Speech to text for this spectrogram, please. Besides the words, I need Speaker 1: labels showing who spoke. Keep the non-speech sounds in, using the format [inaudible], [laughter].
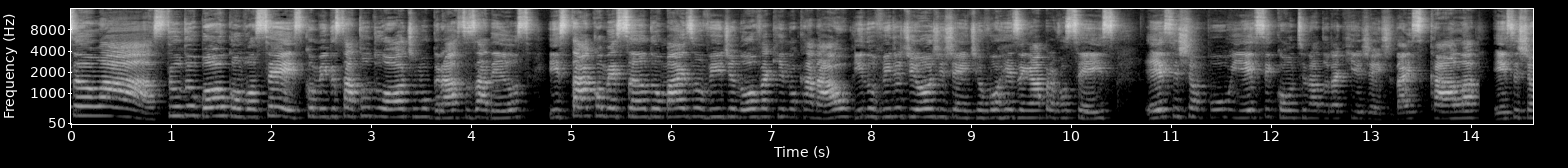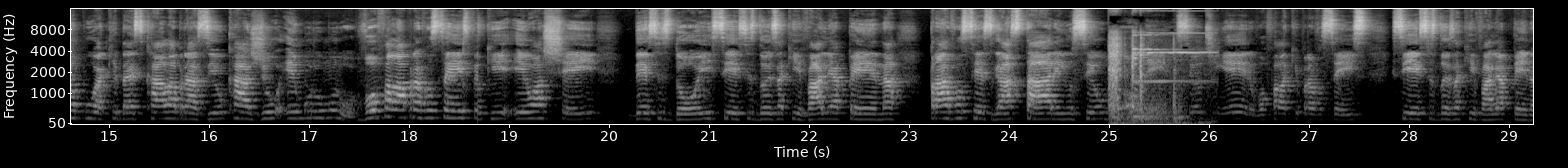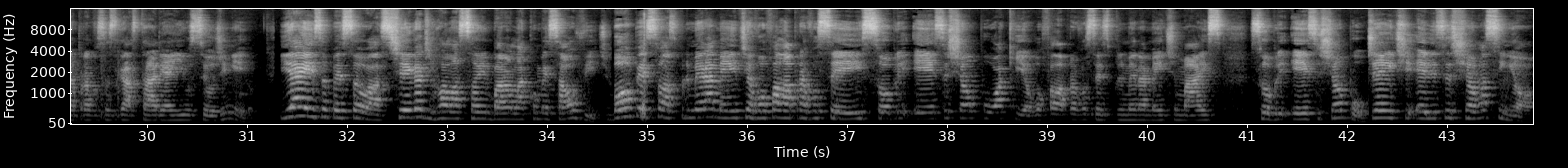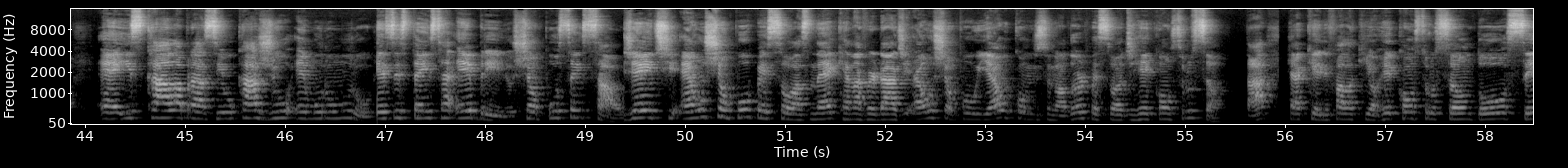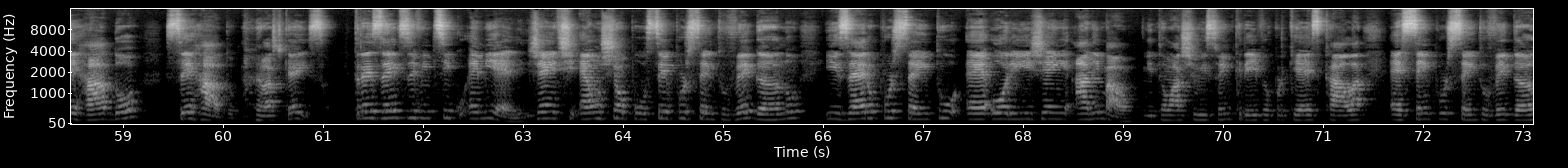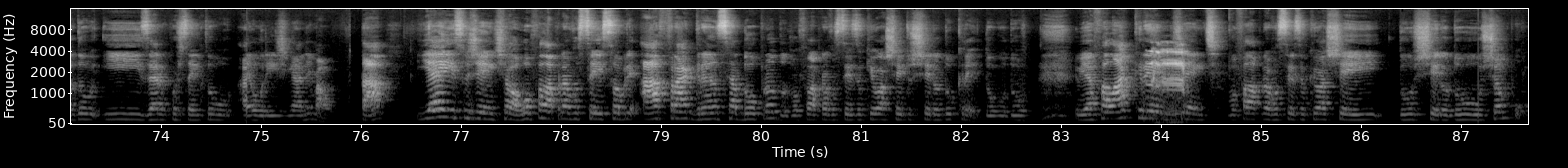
Speaker 1: pessoas! Tudo bom com vocês? Comigo está tudo ótimo, graças a Deus. Está começando mais um vídeo novo aqui no canal. E no vídeo de hoje, gente, eu vou resenhar pra vocês esse shampoo e esse condicionador aqui, gente, da Scala. Esse shampoo aqui da Scala Brasil, Caju e Murumuru. Vou falar pra vocês o que eu achei desses dois, se esses dois aqui vale a pena pra vocês gastarem o seu money, dinheiro. Vou falar aqui pra vocês se esses dois aqui vale a pena pra vocês gastarem aí o seu dinheiro. E é isso, pessoas. Chega de enrolação e bora lá começar o vídeo. Bom, pessoas, primeiramente eu vou falar pra vocês sobre esse shampoo aqui. Eu vou falar pra vocês primeiramente mais sobre esse shampoo. Gente, ele se chama assim, ó é Escala Brasil Caju e Murumuru. Resistência e brilho. Shampoo sem sal. Gente, é um shampoo, pessoas, né? Que na verdade é um shampoo e é um condicionador, pessoa, de reconstrução, tá? É aquele, fala aqui, ó. Reconstrução do cerrado. Cerrado. [laughs] Eu acho que é isso. 325 ml. Gente, é um shampoo 100% vegano e 0% é origem animal. Então acho isso incrível porque a escala é 100% vegano e 0% é origem animal, tá? E é isso, gente, ó, vou falar pra vocês sobre a fragrância do produto. Vou falar pra vocês o que eu achei do cheiro do creme, do, do... Eu ia falar creme, gente. Vou falar pra vocês o que eu achei do cheiro do shampoo.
